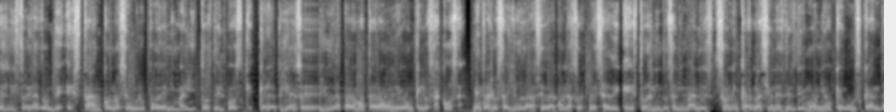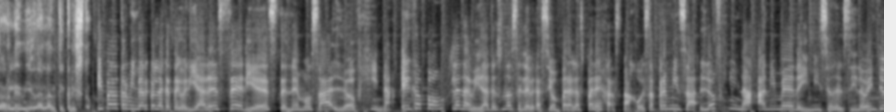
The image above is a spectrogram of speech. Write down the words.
es la historia donde Stan conoce a un grupo de animalitos del bosque que le piden su ayuda para matar a un león que los acosa. Mientras los ayuda, se da con la sorpresa de que estos lindos animales son encarnaciones del demonio que buscan darle vida al anticristo. Y para terminar con la categoría de series, tenemos a Love Hina. En Japón, la Navidad es una celebración para las parejas. Bajo esa premisa, Love Hina, anime de inicios del siglo XXI,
